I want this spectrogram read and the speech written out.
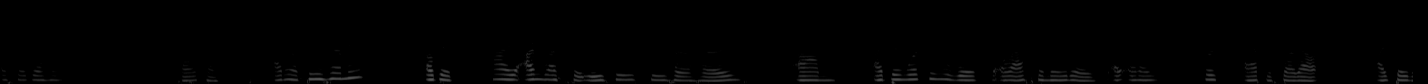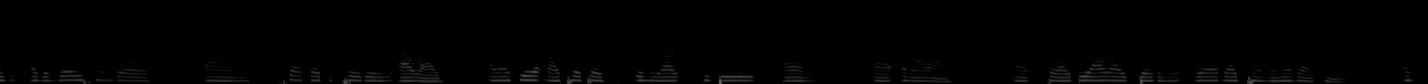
Oh, should I go ahead? Oh, okay. I don't know. Can you hear me? Oh, good. Hi, I'm Leslie Ishii, she, her, hers. Um, I've been working with Alaska Natives, I, and I first I have to start out. I say this as a very humble, um, self-educating ally, and I feel it my purpose in the arts to be um, uh, an ally. And so I do ally building wh- wherever I can, whenever I can. And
